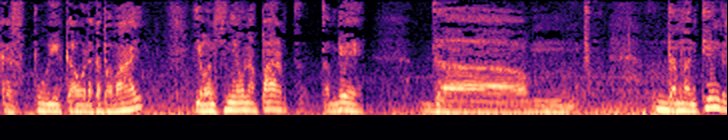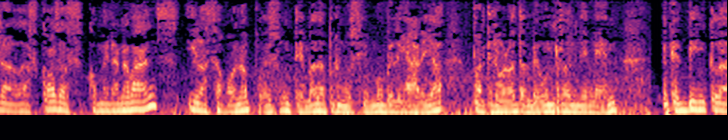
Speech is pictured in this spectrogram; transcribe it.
que es pugui caure cap avall. Llavors n'hi ha una part també de de mantindre les coses com eren abans i la segona pues, un tema de promoció immobiliària per treure també un rendiment. Aquest vincle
